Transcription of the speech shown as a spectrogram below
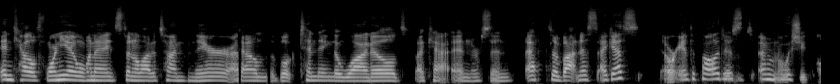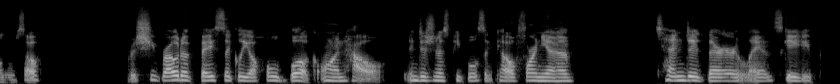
in California, when I spent a lot of time there, I found the book Tending the Wild by Kat Anderson, ethnobotanist, I guess, or anthropologist. I don't know what she called herself. But she wrote a basically a whole book on how indigenous peoples in California tended their landscape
